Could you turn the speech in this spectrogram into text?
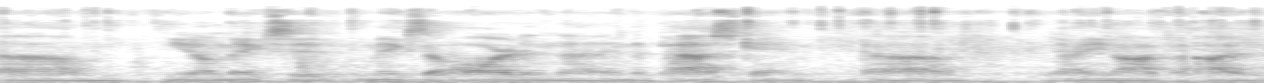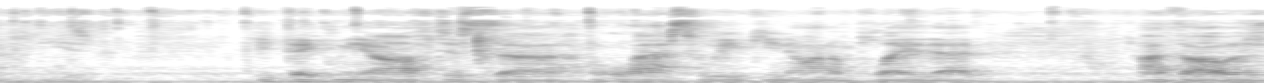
um, you know makes it makes it hard in the in the pass game. Um, you know, I've, I've, he picked me off just uh, last week. You know, on a play that I thought was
